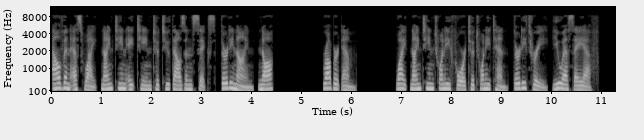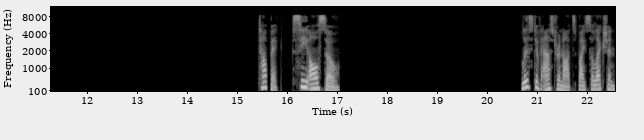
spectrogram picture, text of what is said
Alvin S. White 1918–2006, 39, NA Robert M. White 1924 to 2010 33 USAF Topic. See also. List of astronauts by selection.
